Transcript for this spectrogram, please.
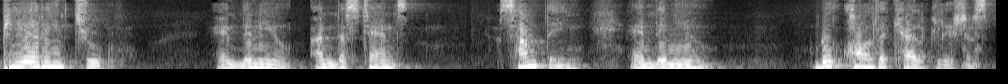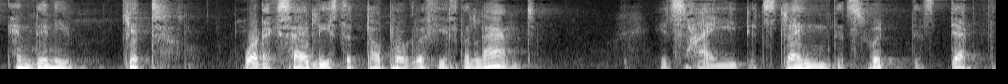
peering through, and then you understand something, and then you do all the calculations, and then you get what exactly is the topography of the land its height, its length, its width, its depth.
